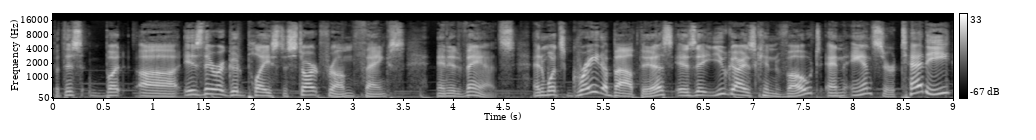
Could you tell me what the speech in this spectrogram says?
but this but uh, is there a good place to start from? Thanks in advance. And what's great about this is that you guys can vote and answer. Teddy,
